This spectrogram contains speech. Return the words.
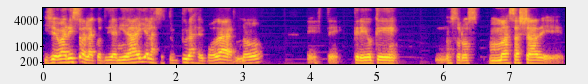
y llevar eso a la cotidianidad y a las estructuras de poder, ¿no? Este, creo que nosotros, más allá de,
